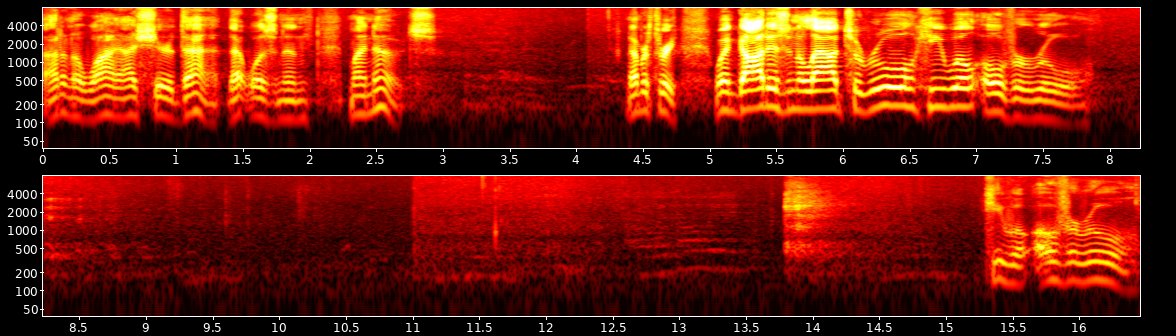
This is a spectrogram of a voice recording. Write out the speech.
I don't know why I shared that. That wasn't in my notes. Number three, when God isn't allowed to rule, He will overrule. He will overrule.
